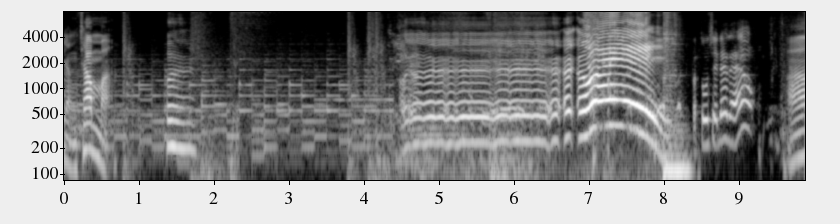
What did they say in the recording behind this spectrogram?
อย่างช่ำอะเฮ้ย ประตูใช้ได้แล้ว เอา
